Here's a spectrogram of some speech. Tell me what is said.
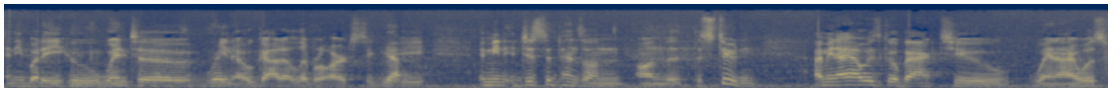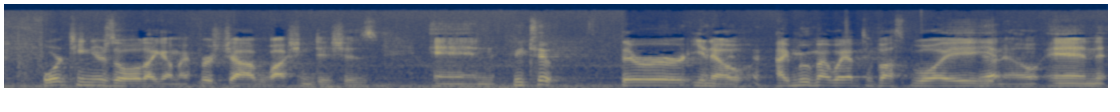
anybody who can- went to, you know, got a liberal arts degree. Yep. I mean, it just depends on on the, the student. I mean, I always go back to when I was 14 years old. I got my first job washing dishes, and Me too. there were, you know, I moved my way up to busboy, Yeah. you know, and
